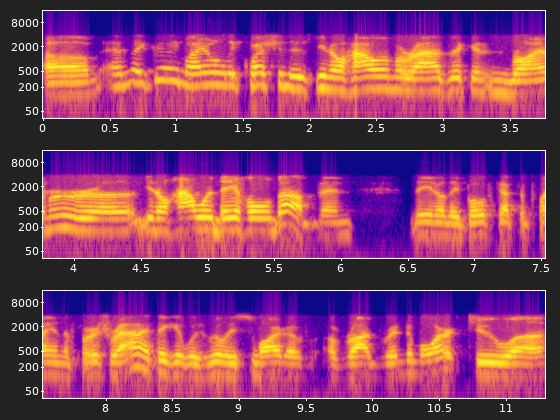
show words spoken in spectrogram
Um, and like really, my only question is, you know, how Mrazek and Reimer, uh, you know, how would they hold up? And you know, they both got to play in the first round. I think it was really smart of, of Rod Brind'Amour to uh,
